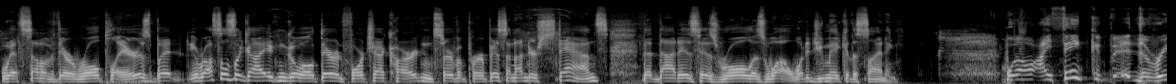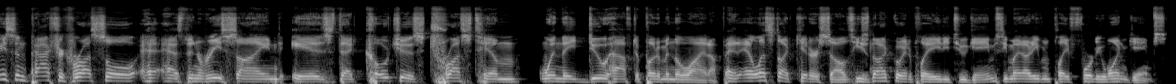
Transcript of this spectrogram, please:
with some of their role players, but Russell's a guy who can go out there and forecheck hard and serve a purpose and understands that that is his role as well. What did you make of the signing? Well, I think the reason Patrick Russell ha- has been re signed is that coaches trust him when they do have to put him in the lineup. And, and, let's not kid ourselves. He's not going to play 82 games. He might not even play 41 games.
